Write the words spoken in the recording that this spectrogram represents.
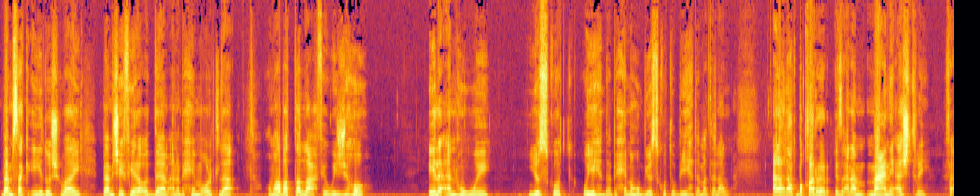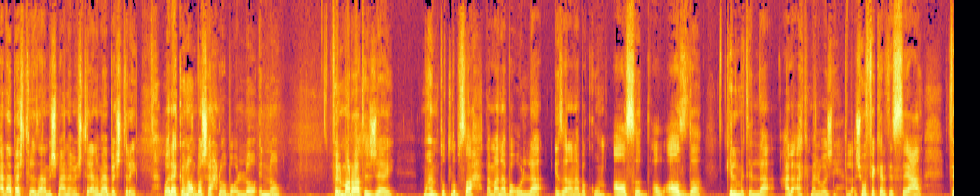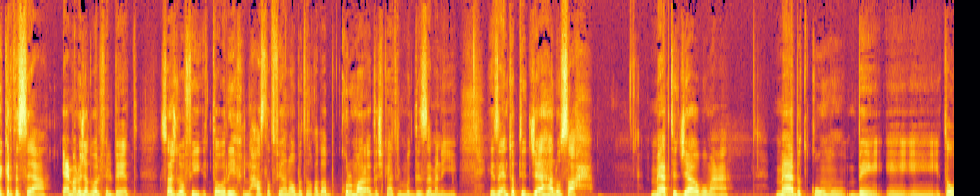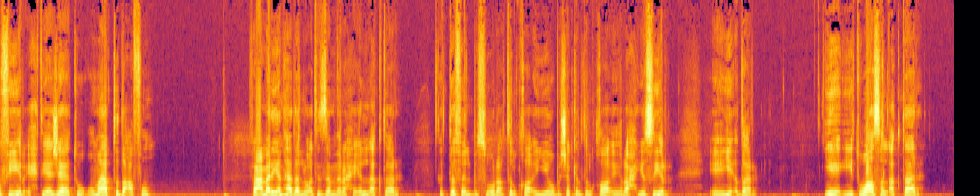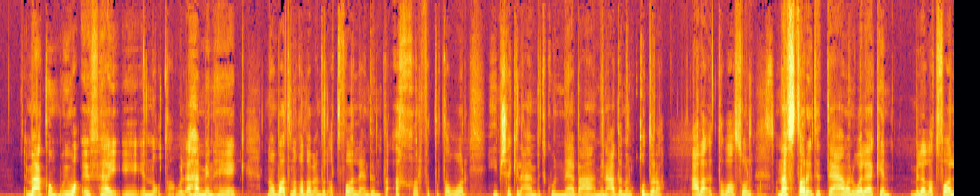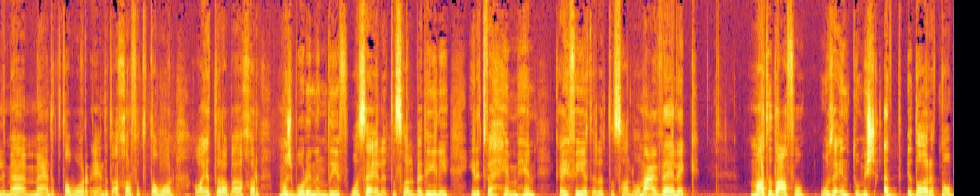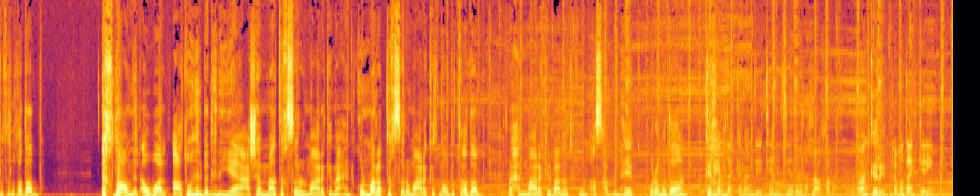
بمسك إيده شوي بمشي فيه لقدام أنا بحين ما قلت لا وما بطلع في وجهه إلى أن هو يسكت ويهدى. بحين ما هو بيسكت وبيهدى مثلا. أنا هناك بقرر إذا أنا معني أشتري فأنا بشتري. إذا أنا مش معني اشتري أنا ما بشتري. ولكن هون بشرح له وبقول له إنه في المرات الجاي مهم تطلب صح. لما أنا بقول لا إذا أنا بكون قاصد أو قاصدة كلمة اللا على أكمل وجه. هلا شو فكرة الساعة؟ فكرة الساعة اعملوا جدول في البيت سجلوا فيه التواريخ اللي حصلت فيها نوبة الغضب كل مرة قديش كانت المدة الزمنية. إذا أنتم بتتجاهلوا صح ما بتتجاوبوا معه ما بتقوموا بتوفير احتياجاته وما بتضعفوا فعمليا هذا الوقت الزمني راح يقل أكتر. الطفل بصورة تلقائية وبشكل تلقائي راح يصير يقدر يتواصل أكتر معكم ويوقف هاي النقطة. والأهم من هيك نوبات الغضب عند الأطفال اللي عندهم تأخر في التطور هي بشكل عام بتكون نابعة من عدم القدرة على التواصل. نفس طريقة التعامل ولكن للاطفال اللي ما ما عنده تطور عنده تأخر في التطور أو أي اضطراب آخر مجبورين نضيف وسائل اتصال بديله اللي تفهمهن كيفية الاتصال. ومع ذلك ما تضعفوا وإذا أنتم مش قد إدارة نوبة الغضب اخضعوا من الأول أعطوهن اللي بدهن إياه عشان ما تخسروا المعركة معهن. كل مرة بتخسروا معركة نوبة غضب راح المعركة اللي بعدها تكون أصعب من هيك ورمضان كريم. خذ لك كمان دقيقتين زيادة ولا؟ لا خلص. رمضان كريم. رمضان كريم.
